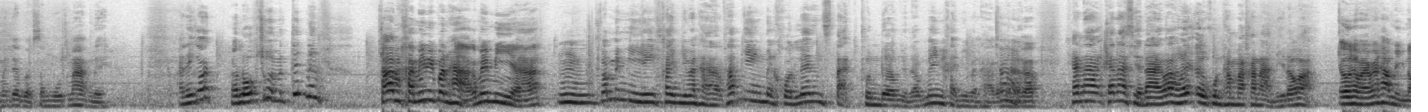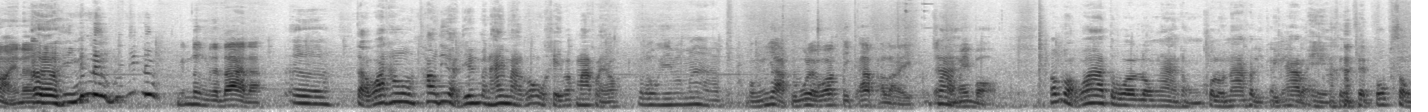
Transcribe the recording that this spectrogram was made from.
มันจะแบบสมูทมากเลย อันนี้ก็สโลปช่วยมันติดนึง ถ้าใครไม่มีปัญหาก็ไม่มีอะฮะอืมก็ไม่มีใครมีปัญหาหรอกถ้ายิ่งเป็นคนเล่นสแต็กทุนเดิมอยู่แล้วไม่มีใครมีปัญหากับใช่มันครับ แค่น่าแค่น่าเสียดายว่าเฮ้ยเออคุณทำมาขนาดนี้แล้วอะเออทำไมไม่ทำอีกหน่อยนะเอออีกนิดนึงนิดนึงนิดนึงมันจะได้ละ เออ แต่ว่าเท่าเท่าที่แบบที่มันให้มาก็โอเคมากๆแล้ว มันโอเคมากๆครับผมอยากรู้เลยว่าปิกอัพอะไร แต่ใช่ เขาไม่บอก เขาบอกว่าตัวโรงงานของโคโรนาผลิตปิกอัพเองเสร็จเสร็จปุ๊บส่ง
